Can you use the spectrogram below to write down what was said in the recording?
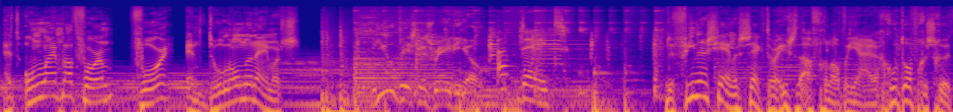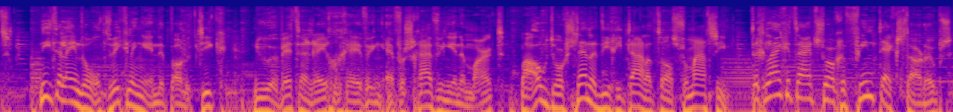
Het online platform voor en door ondernemers. Nieuw Business Radio. Update. De financiële sector is de afgelopen jaren goed opgeschud. Niet alleen door ontwikkelingen in de politiek, nieuwe wet en regelgeving en verschuivingen in de markt, maar ook door snelle digitale transformatie. Tegelijkertijd zorgen fintech-startups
